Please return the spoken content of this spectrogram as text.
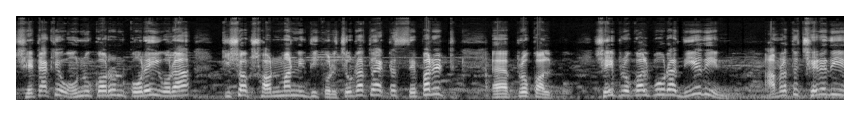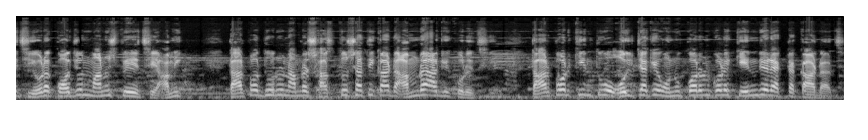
সেটাকে অনুকরণ করেই ওরা কৃষক সম্মান নিধি করেছে। ওটা তো একটা সেপারেট প্রকল্প। সেই প্রকল্প ওরা দিয়ে দিন। আমরা তো ছেড়ে দিয়েছি। ওরা কজন মানুষ পেয়েছে? আমি, তারপর ধরুন আমরা স্বাস্থ্যসাথী কার্ড আমরা আগে করেছি। তারপর কিন্তু ওইটাকে অনুকরণ করে কেন্দ্রের একটা কার্ড আছে।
